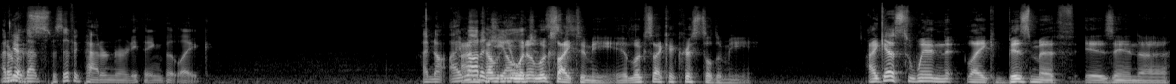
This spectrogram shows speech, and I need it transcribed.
I don't know that specific pattern or anything, but like I'm not I'm I'm, not a telling geologist. you what it looks like to me. It looks like a crystal to me. I guess when like bismuth is in uh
